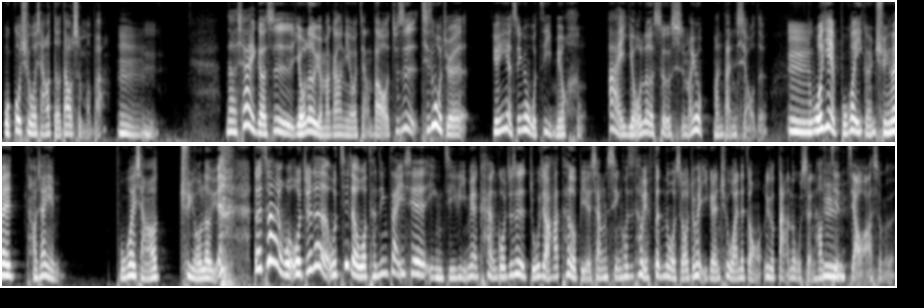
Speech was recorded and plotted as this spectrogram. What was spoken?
我过去我想要得到什么吧，嗯嗯。那下一个是游乐园嘛？刚刚你有讲到，就是其实我觉得原因也是因为我自己没有很爱游乐设施嘛，因为我蛮胆小的，嗯，我也不会一个人去，因为好像也不会想要去游乐园。对，虽然我我觉得，我记得我曾经在一些影集里面看过，就是主角他特别伤心或是特别愤怒的时候，就会一个人去玩那种，例如大怒神，然后尖叫啊什么的。嗯、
